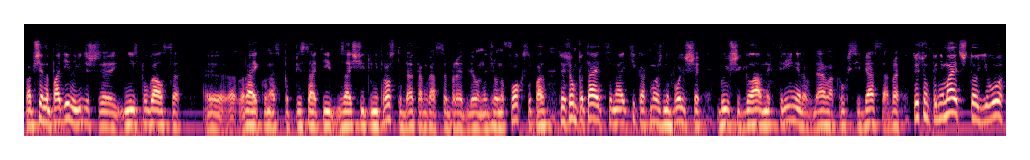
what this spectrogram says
вообще нападение, видишь, э, не испугался Райк у нас подписать и защиту не просто, да, там Гасса Брэдли, он и Джона Фокса. То есть он пытается найти как можно больше бывших главных тренеров, да, вокруг себя собрать. То есть он понимает, что его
